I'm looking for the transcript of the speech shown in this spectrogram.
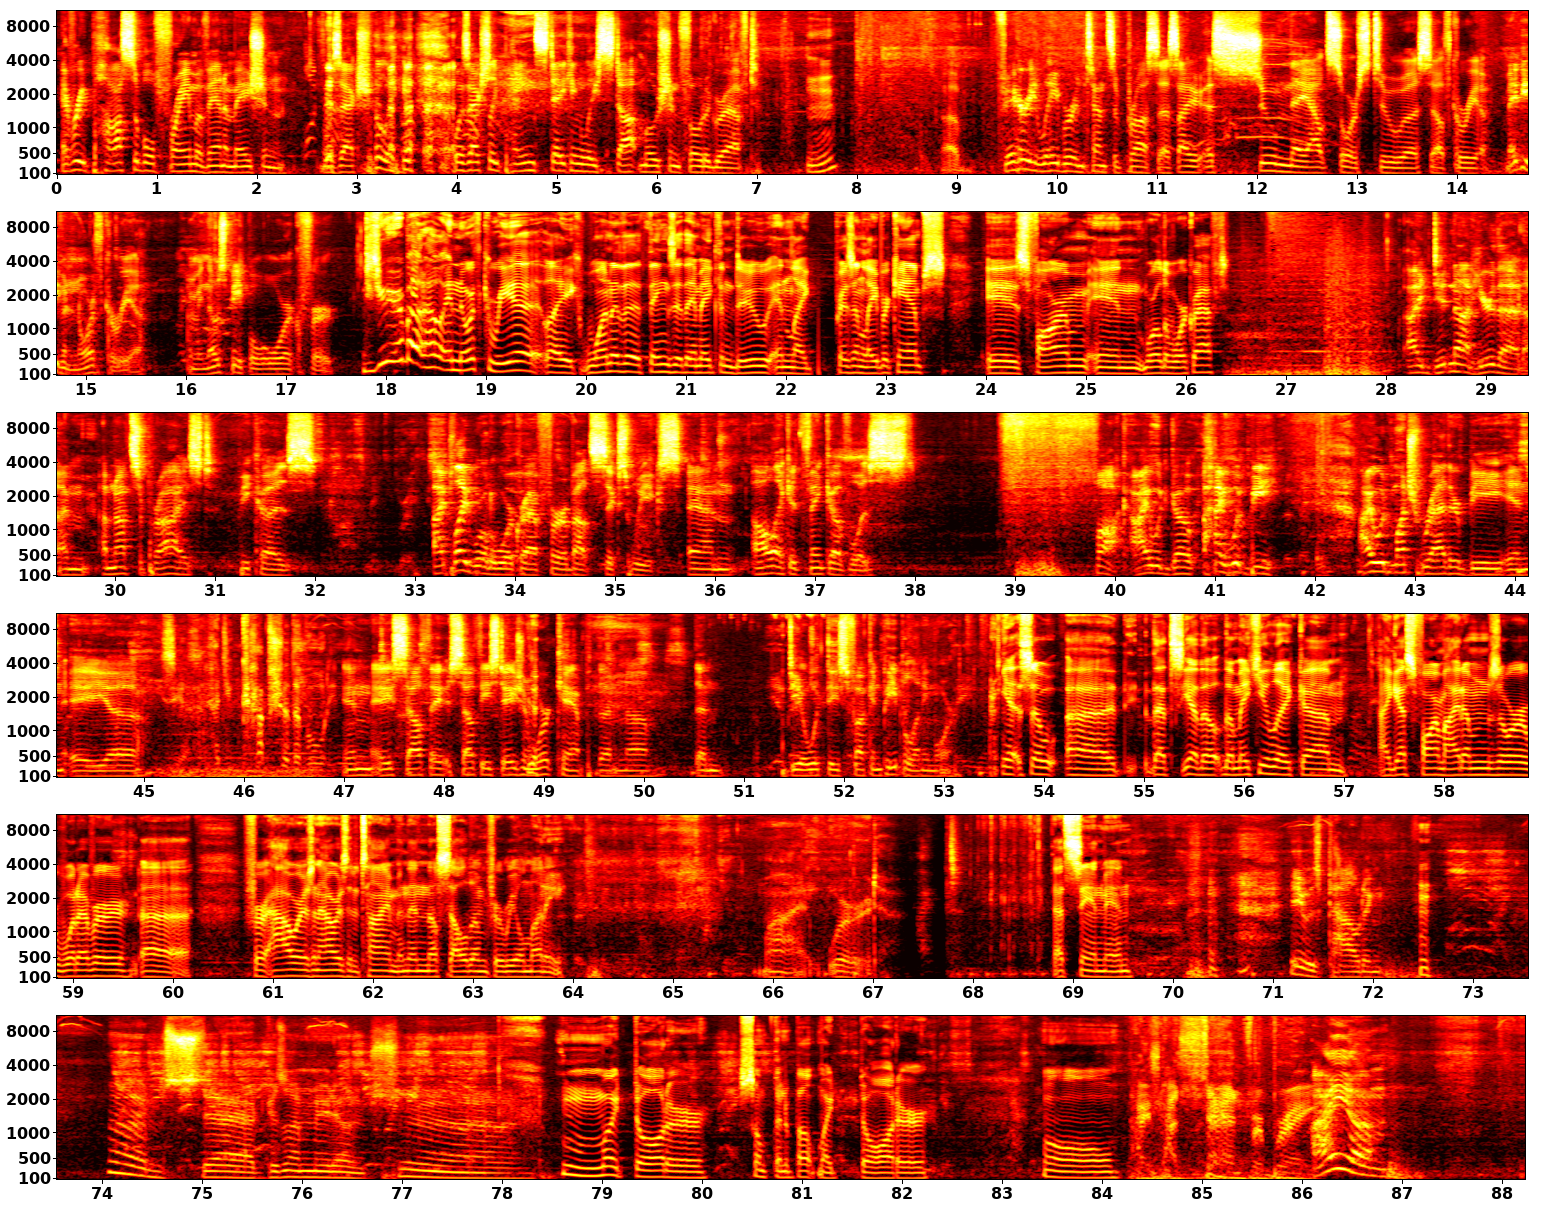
every possible frame of animation was actually was actually painstakingly stop motion photographed. Mm-hmm. A very labor intensive process. I assume they outsourced to uh, South Korea, maybe even North Korea. I mean, those people will work for. Did you hear about how in North Korea, like one of the things that they make them do in like prison labor camps is farm in World of Warcraft? I did not hear that. I'm I'm not surprised because I played World of Warcraft for about six weeks, and all I could think of was, fuck. I would go. I would be. I would much rather be in a uh, had you captured the body. in a South a- Southeast Asian work camp than uh, than deal with these fucking people anymore. Yeah, so uh, that's yeah. They'll they'll make you like um, I guess farm items or whatever uh, for hours and hours at a time, and then they'll sell them for real money. My word. That's Sandman. He was pouting. I'm sad because I'm made out of shit. Hmm, my daughter. Something about my daughter. Oh, I've got sand for brains. I um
